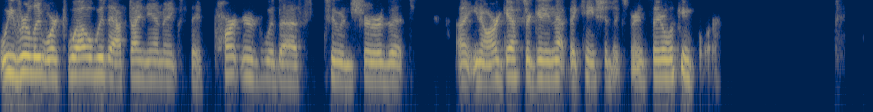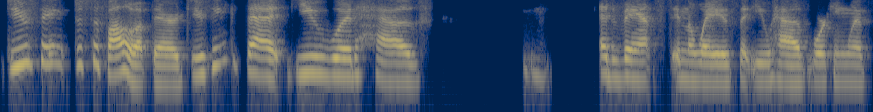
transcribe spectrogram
we really worked well with AppDynamics. They've partnered with us to ensure that uh, you know, our guests are getting that vacation experience they're looking for. Do you think, just a follow up there, do you think that you would have advanced in the ways that you have working with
